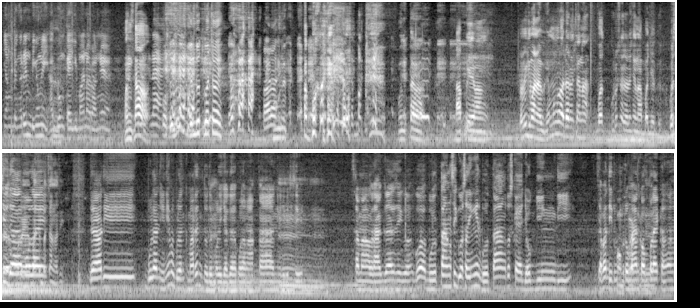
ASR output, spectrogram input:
yang dengerin bingung nih Agung kayak gimana orangnya? Mental. Nah. Oh, gendut, gendut gue coy. Parah. bulat tebek. Mental. Tapi emang tapi gimana emang lo ada rencana buat kurus ada rencana apa aja tuh? Gua sih udah mulai- baca-baca nggak sih? Dari bulan ini apa bulan kemarin tuh udah mulai jaga pola makan gitu-gitu sih. Sama olahraga sih gue. Gue bultang sih gue seringin bultang terus kayak jogging di apa di Komplek perumahan gitu ya. komplek. heeh.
